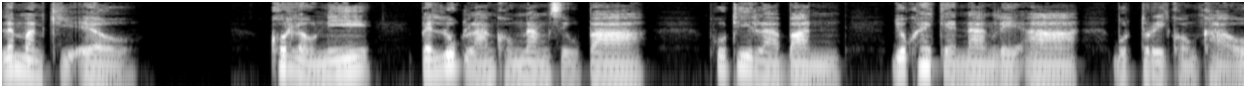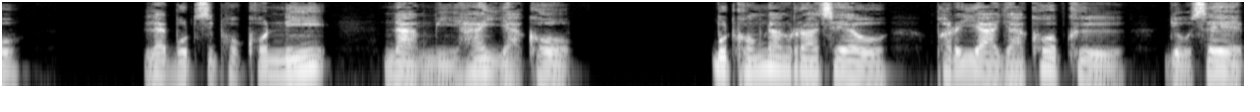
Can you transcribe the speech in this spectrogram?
และมันคีเอล คนเหล่านี้เป็นลูกหลานของนางซิลปา ผู้ที่ลาบันยกให้แก่นางเลอา บุตรีของเขา และบุตรสิบหกคนนี้ นางมีให้ยาโคบ บุตรของนางราเชลภรรยายาโคบคือ โยเซฟ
